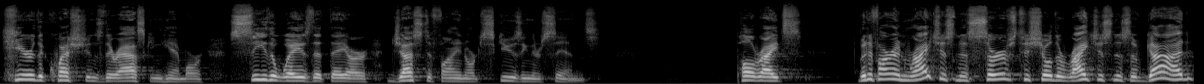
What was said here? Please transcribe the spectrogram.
hear the questions they're asking him or see the ways that they are justifying or excusing their sins. Paul writes, But if our unrighteousness serves to show the righteousness of God,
